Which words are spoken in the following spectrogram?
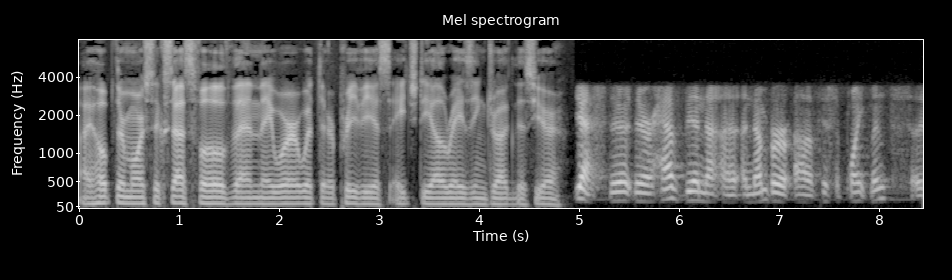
I hope they're more successful than they were with their previous HDL raising drug this year. Yes, there, there have been a, a number of disappointments uh,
